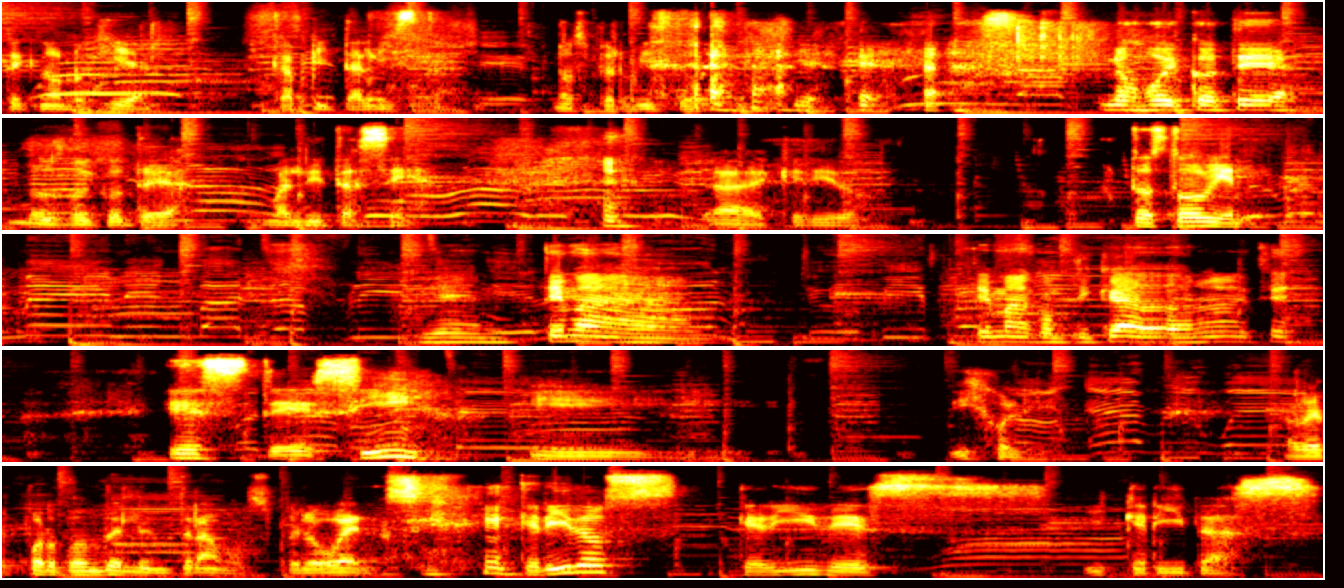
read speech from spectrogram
tecnología capitalista nos permite, Nos boicotea. nos boicotea, maldita sea. Ah, querido. Entonces, todo bien. Bien. Tema. Tema complicado, ¿no? Este- Este, sí. Y. Híjole. A ver por dónde le entramos. Pero bueno. Sí. Queridos, querides y queridas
